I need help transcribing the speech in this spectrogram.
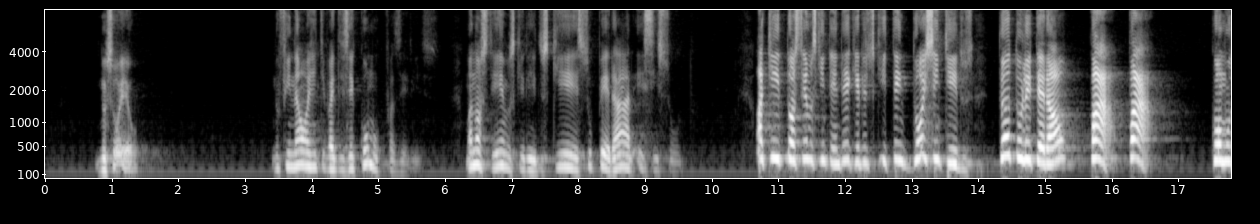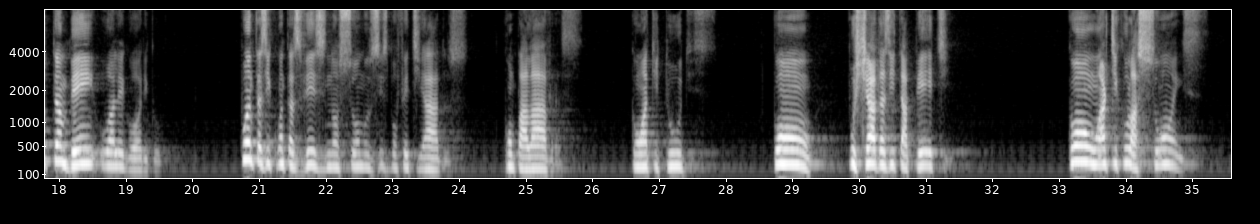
Não sou eu. No final a gente vai dizer como fazer isso. Mas nós temos, queridos, que superar esse insulto. Aqui nós temos que entender, queridos, que tem dois sentidos: tanto o literal, pá, pá, como também o alegórico. Quantas e quantas vezes nós somos esbofeteados com palavras, com atitudes, com puxadas de tapete, com articulações,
